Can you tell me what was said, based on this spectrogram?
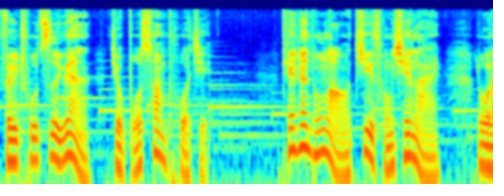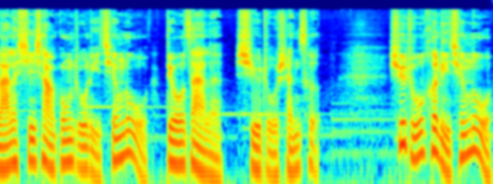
非出自愿，就不算破戒。”天山童姥既从心来，掳来了西夏公主李清露，丢在了虚竹身侧。虚竹和李清露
